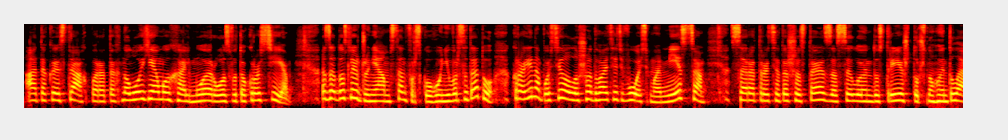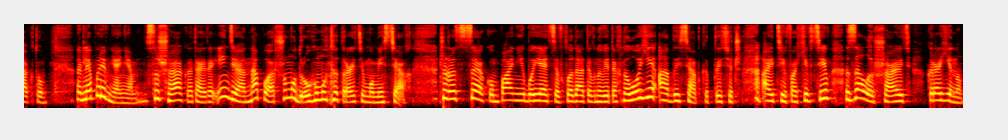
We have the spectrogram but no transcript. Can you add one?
А такий страх перед технологіями гальмує розвиток Росії. За дослідженням Стенфордського університету країна посіла лише 28 місце серед 36 за силою індустрії штучного інтелекту. Для порівняння США, Китай та Індія на першому, другому та третьому місцях. Через це компанії бояться вкладати в нові технології, а десятки тисяч it фахівців залишають країну.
